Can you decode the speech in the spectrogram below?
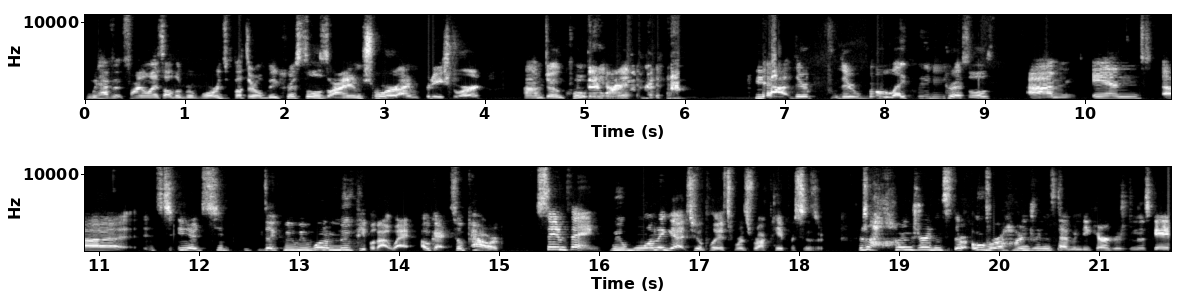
we haven't finalized all the rewards, but there will be crystals, I am sure. I'm pretty sure. Um, don't quote me on it. Yeah, there, there will likely be crystals. Um, and, uh, you know, to, like we, we want to move people that way. Okay, so power, same thing. We want to get to a place where it's rock, paper, scissors there's a hundred there are over 170 characters in this game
